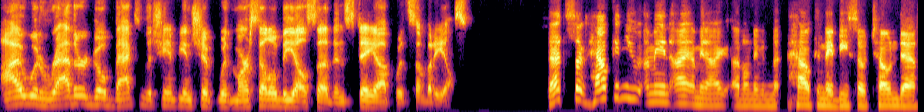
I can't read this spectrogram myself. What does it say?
i would rather go back to the championship with marcelo bielsa than stay up with somebody else That's like, how can you? I mean, I I mean, I, I don't even. know How can they be so tone deaf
